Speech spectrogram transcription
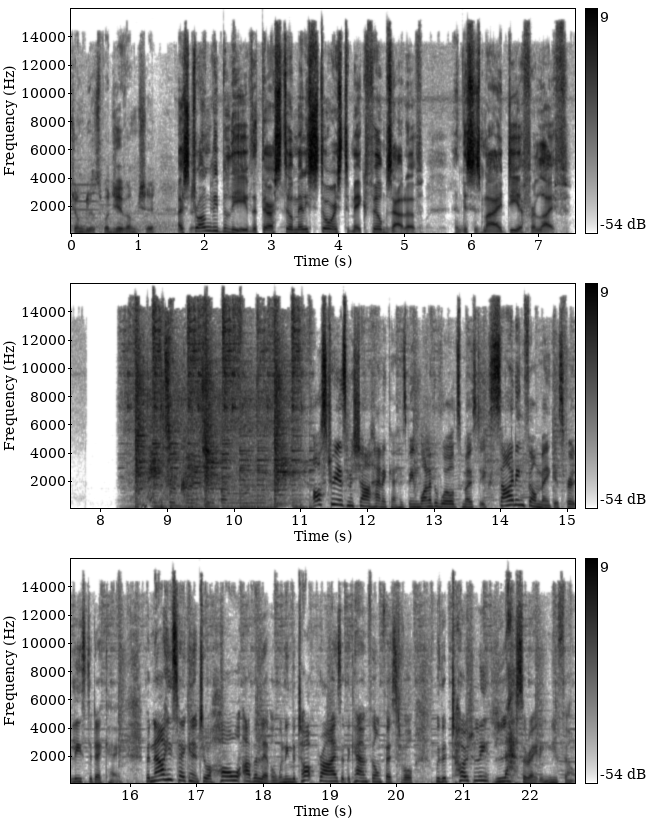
Ciągle spodziewam się, I strongly believe that there are still many stories to make films out of, and this is my idea for life. Austria's Michael Haneke has been one of the world's most exciting filmmakers for at least a decade. But now he's taken it to a whole other level, winning the top prize at the Cannes Film Festival with a totally lacerating new film.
